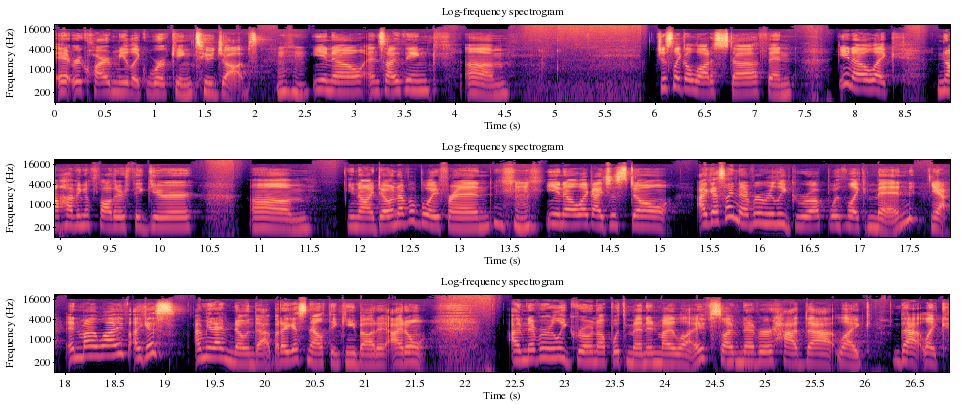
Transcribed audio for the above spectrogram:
it required me like working two jobs, you know, and so I think um just like a lot of stuff and you know, like not having a father figure, um, you know, I don't have a boyfriend. Mm-hmm. You know, like I just don't I guess I never really grew up with like men Yeah. in my life. I guess I mean I've known that, but I guess now thinking about it, I don't I've never really grown up with men in my life, so I've mm-hmm. never had that like that like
